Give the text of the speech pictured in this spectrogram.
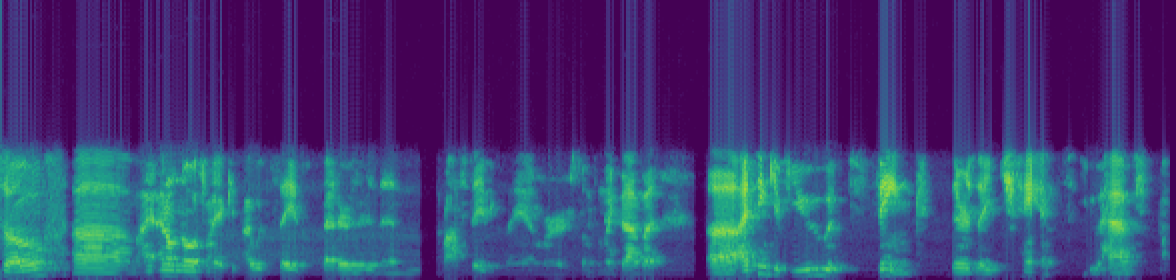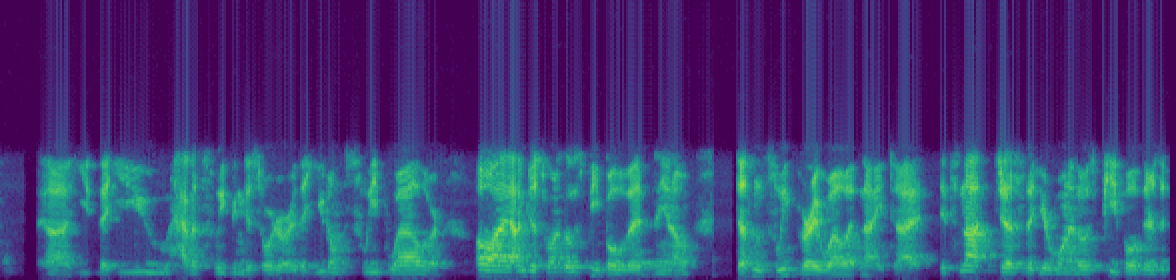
so. Um, I, I don't know if I I would say it's better than prostate exam or something like that, but uh, I think if you think there's a chance you have uh, you, that you have a sleeping disorder or that you don't sleep well or oh I, I'm just one of those people that you know doesn't sleep very well at night. Uh, it's not just that you're one of those people. There's a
